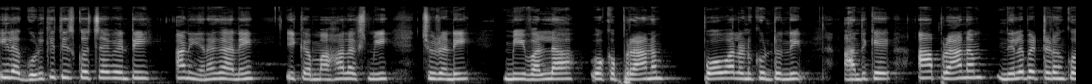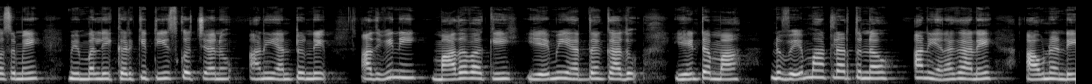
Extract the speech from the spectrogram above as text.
ఇలా గుడికి తీసుకొచ్చావేంటి? అని అనగానే ఇక మహాలక్ష్మి చూడండి మీ వల్ల ఒక ప్రాణం పోవాలనుకుంటుంది. అందుకే ఆ ప్రాణం నిలబెట్టడం కోసమే మిమ్మల్ని ఇక్కడికి తీసుకొచ్చాను అని అంటుంది. అది విని మాధవకి ఏమీ అర్థం కాదు. ఏంటమ్మా నువ్వేం మాట్లాడుతున్నావు? అని అనగానే అవునండి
